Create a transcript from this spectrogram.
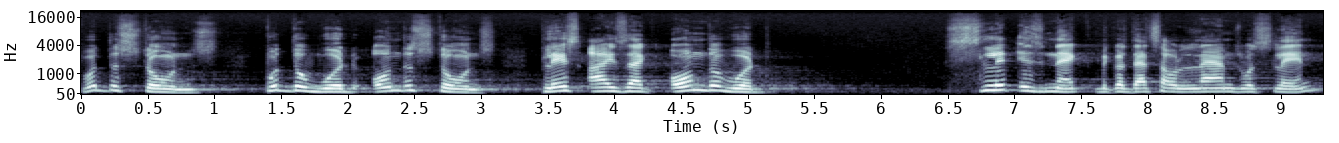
put the stones, put the wood on the stones, place Isaac on the wood, slit his neck because that's how lambs were slain,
